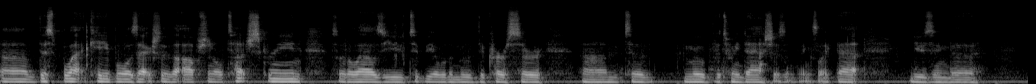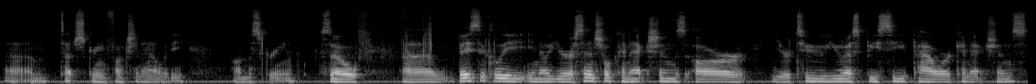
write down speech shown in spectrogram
um, this black cable is actually the optional touch screen, so it allows you to be able to move the cursor um, to move between dashes and things like that using the um, touchscreen functionality on the screen. So um, basically, you know, your essential connections are your two USB-C power connections,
